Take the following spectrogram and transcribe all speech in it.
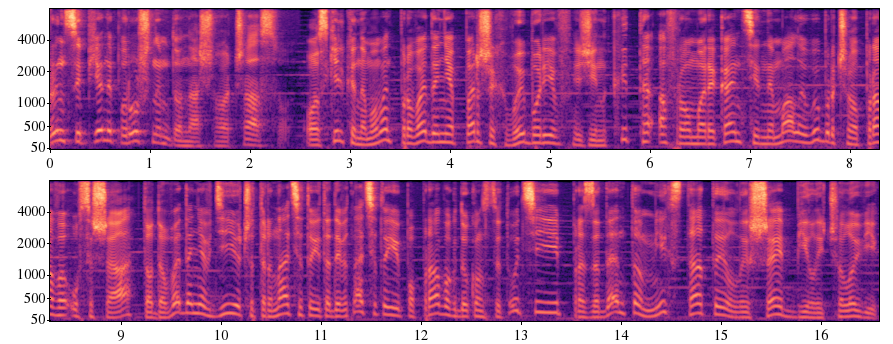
принцип є непорушним до нашого часу, оскільки на момент проведення перших виборів жінки та афроамериканці не мали виборчого права у США, то доведення в дію 14 та 19 поправок до конституції президентом міг стати лише білий чоловік.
